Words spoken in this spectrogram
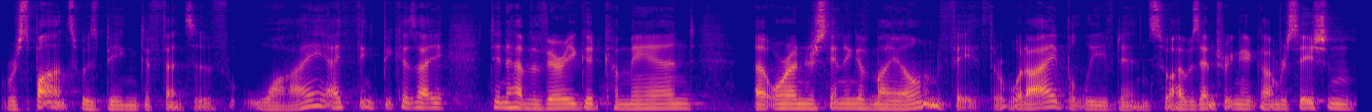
response was being defensive. Why? I think because I didn't have a very good command uh, or understanding of my own faith or what I believed in. So I was entering a conversation.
